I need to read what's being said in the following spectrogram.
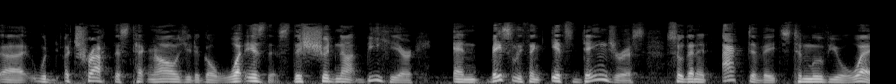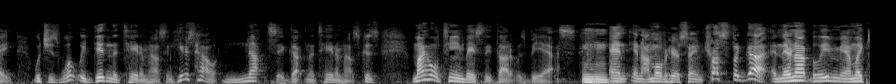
uh, would attract this technology to go, what is this? This should not be here. And basically think it's dangerous, so then it activates to move you away, which is what we did in the Tatum house. And here's how nuts it got in the Tatum house, because my whole team basically thought it was BS. Mm-hmm. And and I'm over here saying trust the gut, and they're not believing me. I'm like,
